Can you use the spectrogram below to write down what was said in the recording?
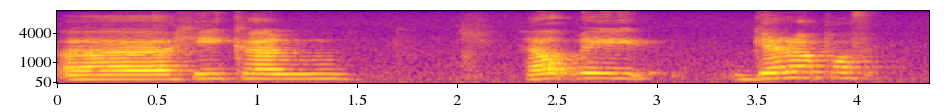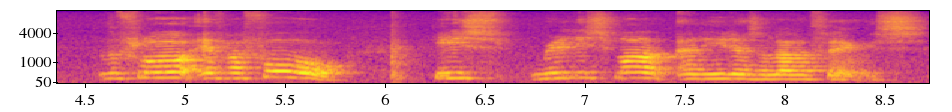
Uh, he can help me get up off the floor if I fall. He's really smart and he does a lot of things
